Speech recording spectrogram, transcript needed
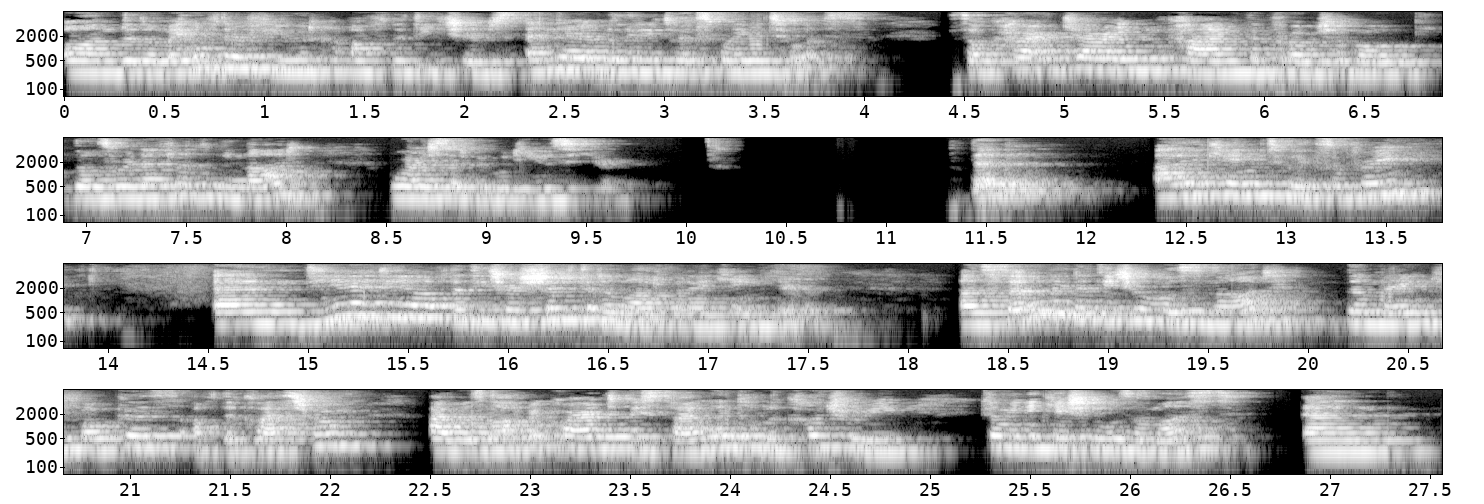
on the domain of their view of the teachers and their ability to explain it to us. So car- caring, kind, approachable, those were definitely not words that we would use here. Then I came to Exupery, and the idea of the teacher shifted a lot when I came here. Uh, suddenly, the teacher was not the main focus of the classroom. I was not required to be silent. On the contrary, communication was a must. And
